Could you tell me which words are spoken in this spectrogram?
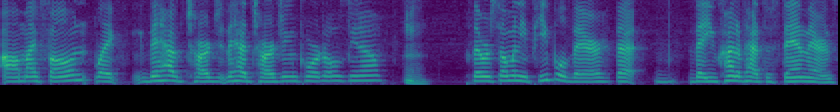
on my phone, like they have charge, they had charging portals, you know. Mm-hmm. There were so many people there that that you kind of had to stand there and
